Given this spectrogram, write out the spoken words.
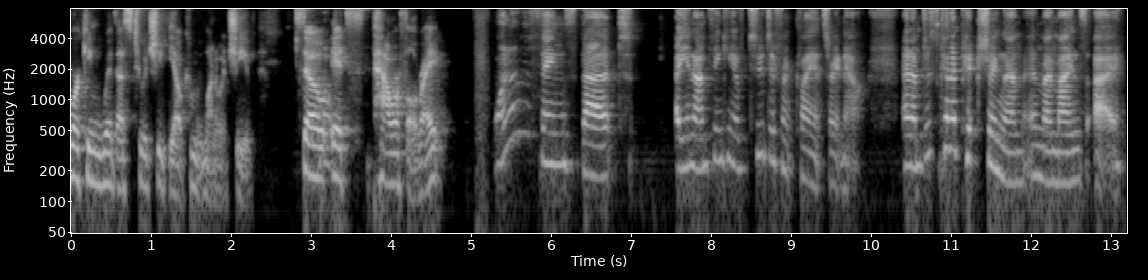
working with us to achieve the outcome we want to achieve. So it's powerful right? One of the things that uh, you know i'm thinking of two different clients right now and I'm just kind of picturing them in my mind's eye.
